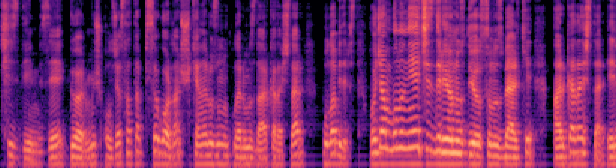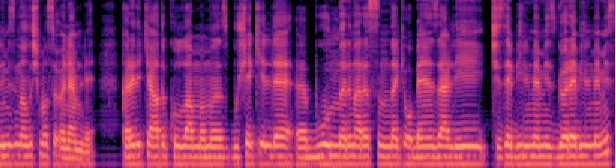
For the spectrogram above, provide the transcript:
çizdiğimizi görmüş olacağız. Hatta Pisagor'dan şu kenar uzunluklarımızı da arkadaşlar bulabiliriz. Hocam bunu niye çizdiriyorsunuz diyorsunuz belki. Arkadaşlar elimizin alışması önemli. Kareli kağıdı kullanmamız, bu şekilde e, bunların arasındaki o benzerliği çizebilmemiz, görebilmemiz,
